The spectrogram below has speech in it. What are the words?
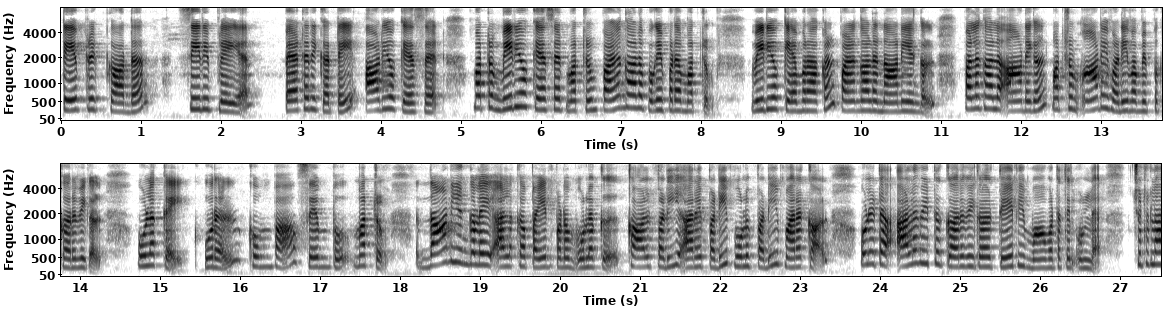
tape recorder CD player battery கட்டை ஆடியோ கேசட் மற்றும் வீடியோ கேசட் மற்றும் பழங்கால புகைப்படம் மற்றும் வீடியோ கேமராக்கள் பழங்கால நாணயங்கள் பழங்கால ஆடைகள் மற்றும் ஆடை வடிவமைப்பு கருவிகள் உலக்கை உரல் கும்பா செம்பு மற்றும் தானியங்களை அளக்க பயன்படும் உலக்கு கால்படி அரைப்படி முழுப்படி மரக்கால் உள்ளிட்ட அளவீட்டு கருவிகள் தேனி மாவட்டத்தில் உள்ள சுற்றுலா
